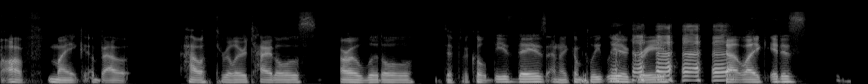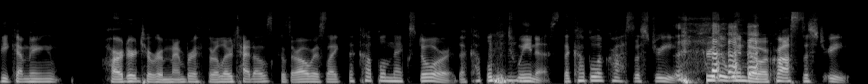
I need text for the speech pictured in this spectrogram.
off mic about how thriller titles are a little difficult these days and i completely agree that like it is becoming harder to remember thriller titles because they're always like the couple next door the couple Mhm. between us the couple across the street through the window across the street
